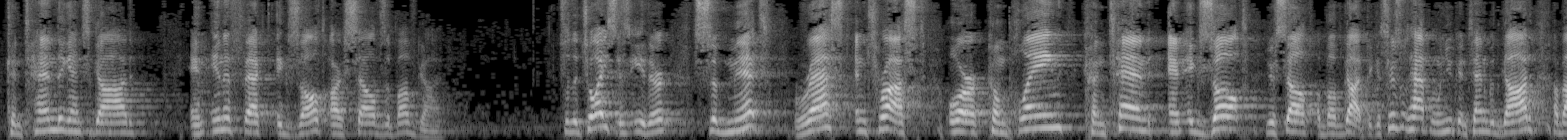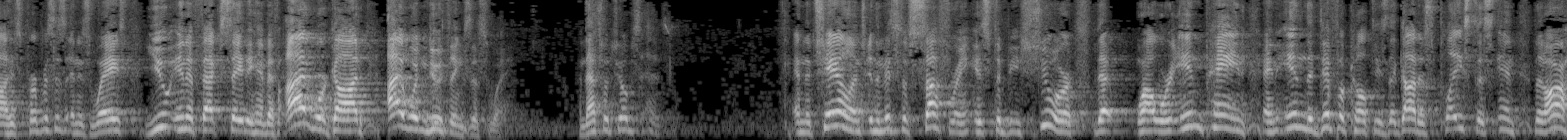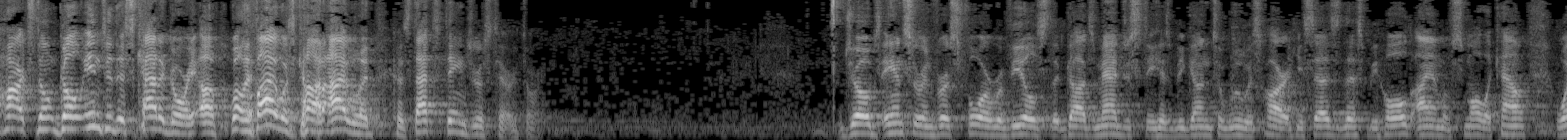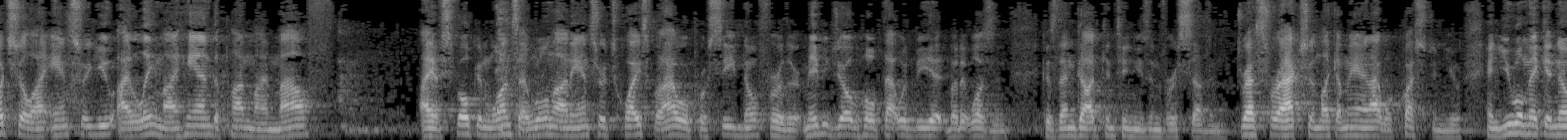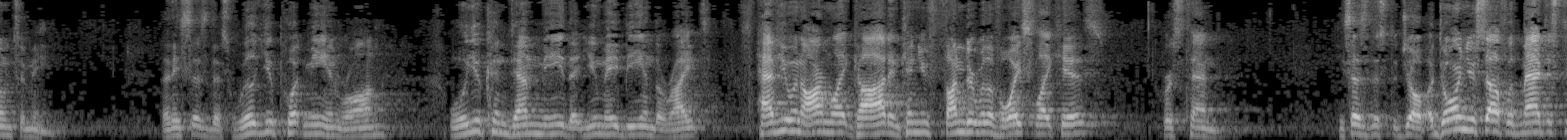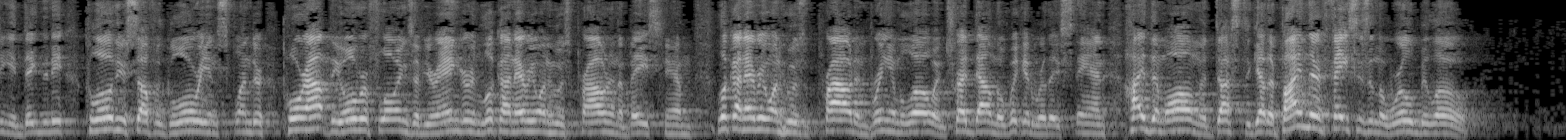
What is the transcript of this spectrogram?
contend against God, and in effect exalt ourselves above God. So the choice is either submit, rest, and trust, or complain, contend, and exalt yourself above God. Because here's what happens when you contend with God about His purposes and His ways. You, in effect, say to Him, if I were God, I wouldn't do things this way. And that's what Job says. And the challenge in the midst of suffering is to be sure that while we're in pain and in the difficulties that God has placed us in, that our hearts don't go into this category of, well, if I was God, I would, because that's dangerous territory. Job's answer in verse 4 reveals that God's majesty has begun to woo his heart. He says this, Behold, I am of small account. What shall I answer you? I lay my hand upon my mouth. I have spoken once, I will not answer twice, but I will proceed no further. Maybe Job hoped that would be it, but it wasn't. Because then God continues in verse 7 Dress for action like a man, I will question you, and you will make it known to me. Then he says this Will you put me in wrong? Will you condemn me that you may be in the right? Have you an arm like God, and can you thunder with a voice like his? Verse 10 he says this to Job Adorn yourself with majesty and dignity, clothe yourself with glory and splendor, pour out the overflowings of your anger, and look on everyone who is proud and abase him. Look on everyone who is proud and bring him low, and tread down the wicked where they stand. Hide them all in the dust together, bind their faces in the world below.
